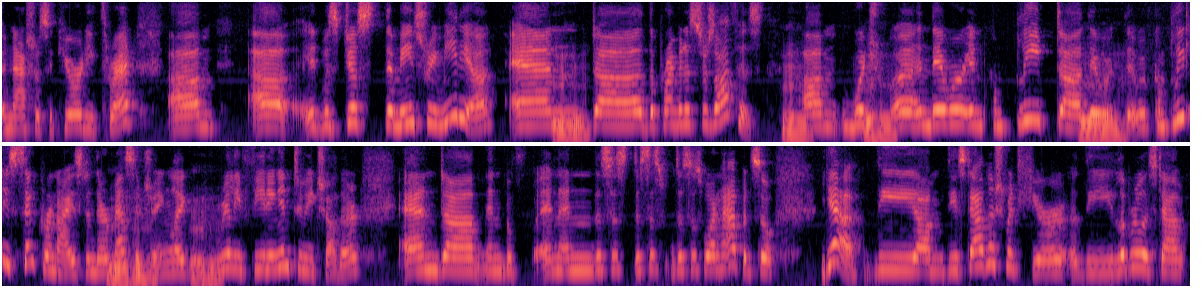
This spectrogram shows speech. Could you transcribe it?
a national security threat. Um, uh, it was just the mainstream media and mm-hmm. uh, the prime minister's office, mm-hmm. um, which mm-hmm. uh, and they were in complete uh, they were mm. they were completely synchronized in their mm-hmm. messaging, like mm-hmm. really feeding into each other, and um, and and and this is this is this is what happened. So, yeah, the um, the establishment here, the liberal establishment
